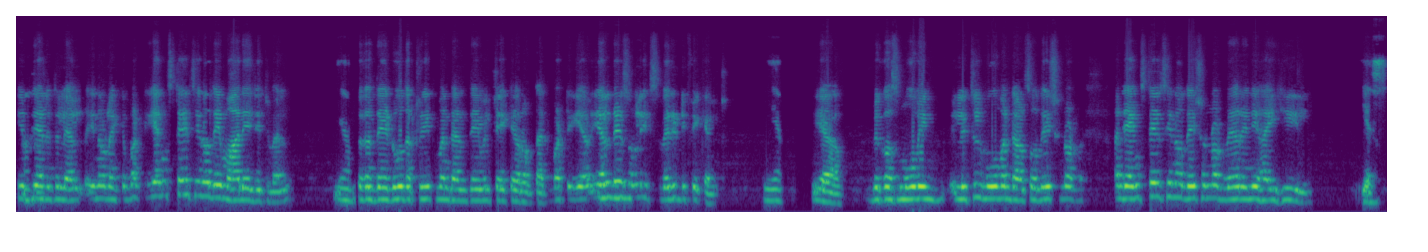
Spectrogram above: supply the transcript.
If they are little, you know, like, but young states, you know, they manage it well Yeah. because they do the treatment and they will take care of that. But yeah, elders only, it's very difficult. Yeah. Yeah. Because moving, little movement also, they should not, and youngsters, you know, they should not wear any high heel. Yes.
